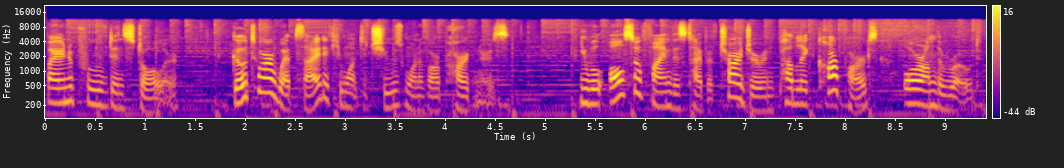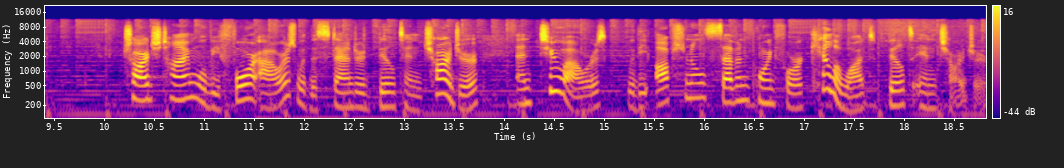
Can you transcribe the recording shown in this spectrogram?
by an approved installer. Go to our website if you want to choose one of our partners. You will also find this type of charger in public car parks or on the road. Charge time will be 4 hours with the standard built-in charger and 2 hours with the optional 7.4 kilowatt built-in charger.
